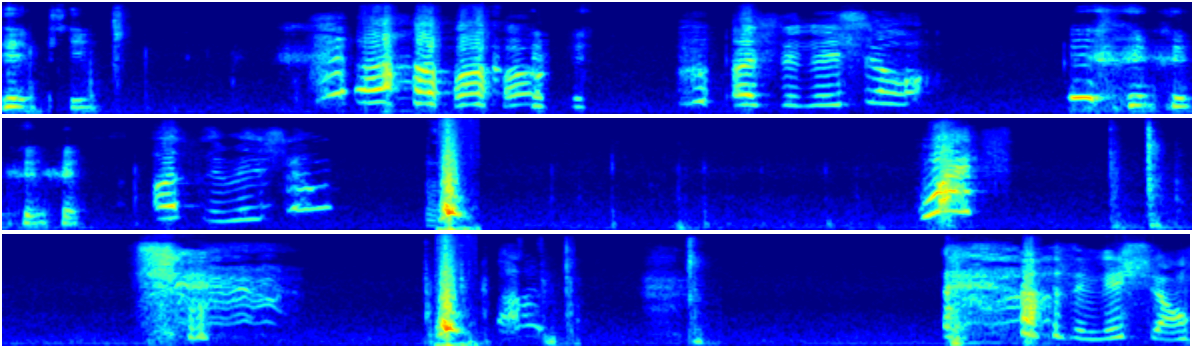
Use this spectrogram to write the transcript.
Épique. Oh. Oh, c'est méchant. Oh, c'est méchant. What? c'est méchant.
